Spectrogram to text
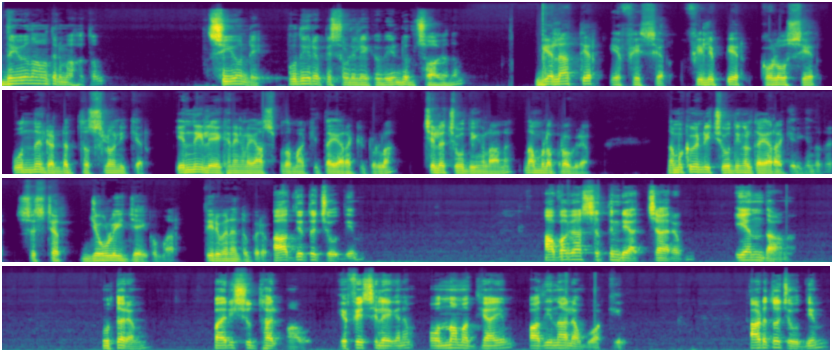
ദൈവനാമത്തിന് മഹത്വം. സിയോന്റെ പുതിയൊരു എപ്പിസോഡിലേക്ക് വീണ്ടും സ്വാഗതം. ഗലാത്യർ എഫേസ്യർ ഫിലിപ്പിയർ കൊളോസിയർ ഒന്ന് രണ്ട് തെസ്ലോനിക്കർ എന്നീ ലേഖനങ്ങളെ ആസ്പദമാക്കി തയ്യാറാക്കിയിട്ടുള്ള ചില ചോദ്യങ്ങളാണ് നമ്മുടെ പ്രോഗ്രാം. നമുക്ക് വേണ്ടി ചോദ്യങ്ങൾ തയ്യാറാക്കിയിരിക്കുന്നത് സിസ്റ്റർ ജോളി ജയകുമാർ തിരുവനന്തപുരം. ആദ്യത്തെ ചോദ്യം അവകാശത്തിന്റെ അച്ചാരം എന്താണ്? ഉത്തരം പരിശുദ്ധാത്മാവ്. എഫ് എസ് ലേഖനം ഒന്നാം അധ്യായം പതിനാലാം വാക്യം. അടുത്ത ചോദ്യം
